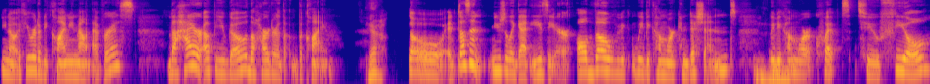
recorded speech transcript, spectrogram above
you know if you were to be climbing mount everest the higher up you go the harder the, the climb yeah so it doesn't usually get easier although we, we become more conditioned mm-hmm. we become more equipped to feel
